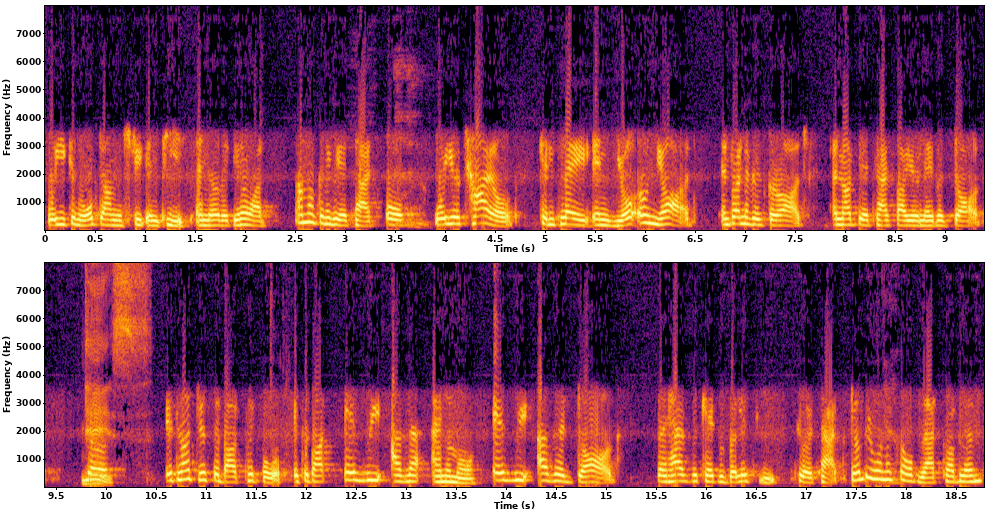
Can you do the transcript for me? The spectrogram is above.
where you can walk down the street in peace and know that, you know what, I'm not going to be attacked, or where your child can play in your own yard in front of his garage and not be attacked by your neighbor's dog? So Yes. it's not just about pit bulls. It's about every other animal, every other dog that has the capability to attack. Don't we want to solve that problem?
